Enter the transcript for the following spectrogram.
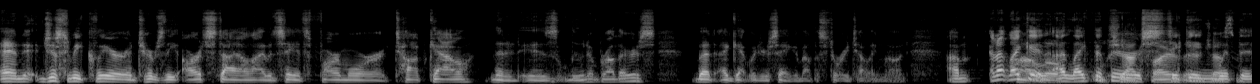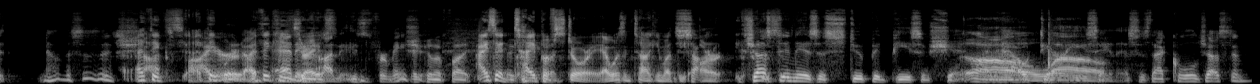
And just to be clear, in terms of the art style, I would say it's far more Top Cow than it is Luna Brothers. but I get what you're saying about the storytelling mode. Um, and I like Oh, it. little- I like that they're shots fired there, sticking with Justin. it. No, this is a shots I think- I think we're- I think he's right. on information. Picking a fight. I said Picking a type of story. I wasn't talking about the Sorry. art. Justin is a stupid piece of shit. and how Oh, dare wow. he say this? Is that cool, Justin?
